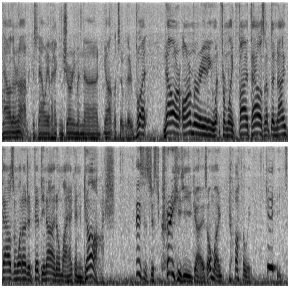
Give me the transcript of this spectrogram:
now they're not, because now we have a heckin' journeyman, uh, gauntlets over there. But, now our armor rating went from, like, 5,000 up to 9,159. Oh, my heckin' gosh. This is just crazy, you guys. Oh, my golly. Jeez.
